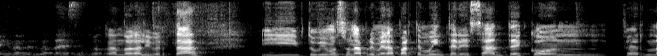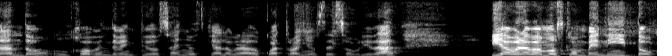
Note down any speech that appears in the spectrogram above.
En Grandes Batallas Encontrando la Libertad. Y tuvimos una primera parte muy interesante con Fernando, un joven de 22 años que ha logrado cuatro años de sobriedad. Y ahora vamos con Benito.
